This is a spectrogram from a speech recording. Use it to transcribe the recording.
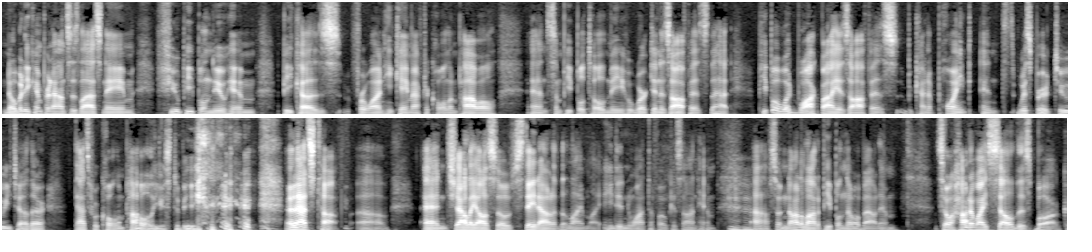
Nobody can pronounce his last name. Few people knew him because, for one, he came after Colin Powell. And some people told me who worked in his office that people would walk by his office, kind of point and whisper to each other, that's where Colin Powell used to be. and that's tough. Um, and Shally also stayed out of the limelight. He didn't want to focus on him. Mm-hmm. Uh, so not a lot of people know about him. So how do I sell this book?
